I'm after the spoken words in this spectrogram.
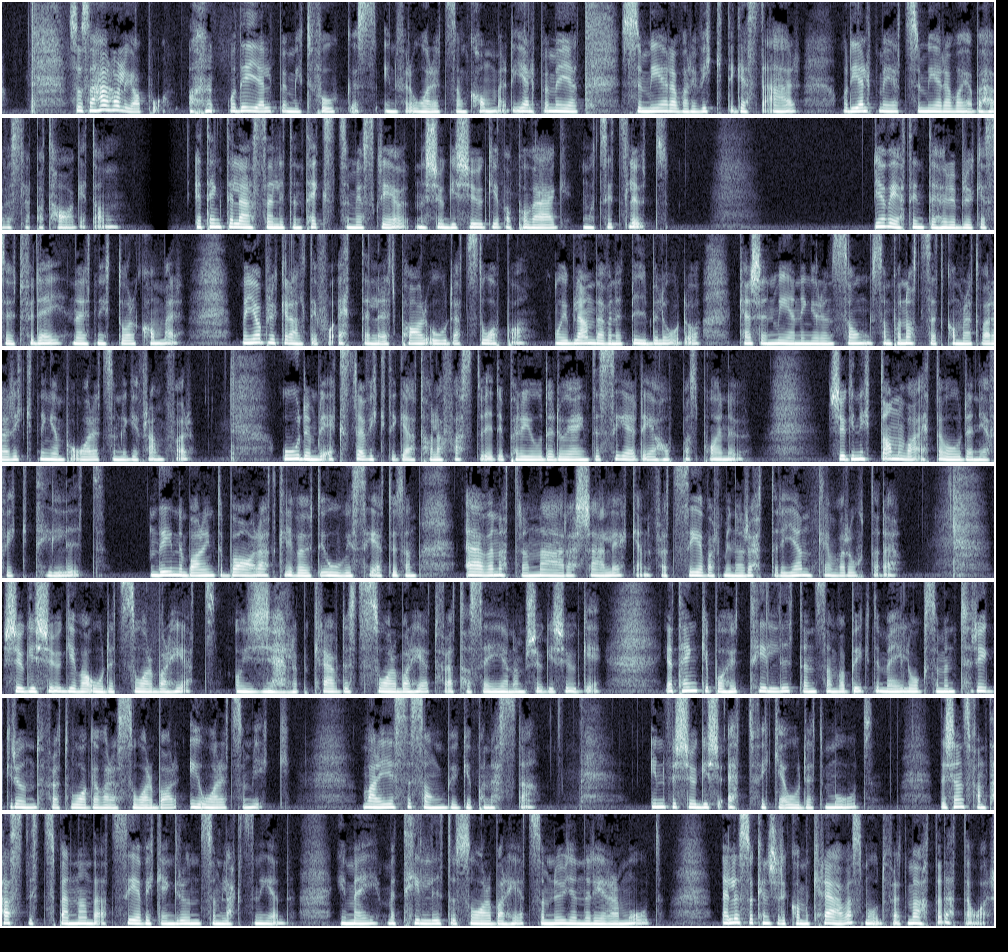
Så så här håller jag på. Och det hjälper mitt fokus inför året som kommer. Det hjälper mig att summera vad det viktigaste är. Och det hjälper mig att summera vad jag behöver släppa taget om. Jag tänkte läsa en liten text som jag skrev när 2020 var på väg mot sitt slut. Jag vet inte hur det brukar se ut för dig när ett nytt år kommer. Men jag brukar alltid få ett eller ett par ord att stå på och ibland även ett bibelord och kanske en mening ur en sång som på något sätt kommer att vara riktningen på året som ligger framför. Orden blir extra viktiga att hålla fast vid i perioder då jag inte ser det jag hoppas på ännu. 2019 var ett av orden jag fick tillit. Det innebar inte bara att kliva ut i ovisshet utan även att dra nära kärleken för att se vart mina rötter egentligen var rotade. 2020 var ordet sårbarhet och hjälp krävdes det sårbarhet för att ta sig igenom 2020. Jag tänker på hur tilliten som var byggd i mig låg som en trygg grund för att våga vara sårbar i året som gick. Varje säsong bygger på nästa. Inför 2021 fick jag ordet mod. Det känns fantastiskt spännande att se vilken grund som lagts ned i mig med tillit och sårbarhet som nu genererar mod. Eller så kanske det kommer krävas mod för att möta detta år.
